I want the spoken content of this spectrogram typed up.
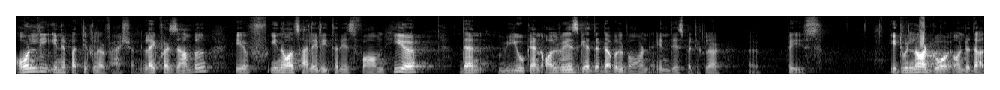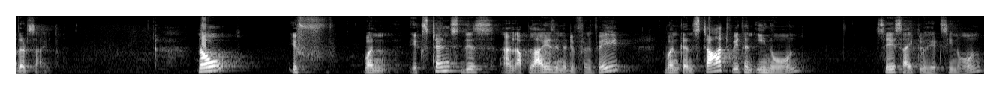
only in a particular fashion. Like for example, if enol silyl ether is formed here then you can always get the double bond in this particular uh, place. It will not go onto the other side. Now if one extends this and applies in a different way, one can start with an enone say cyclohexenone,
